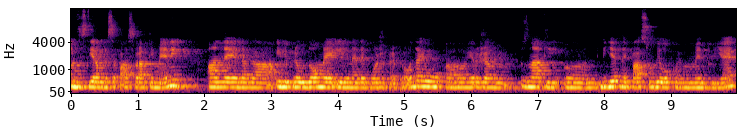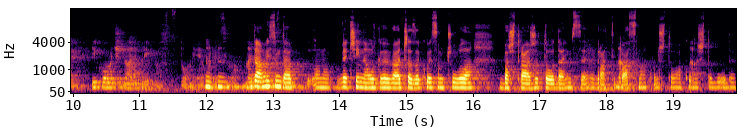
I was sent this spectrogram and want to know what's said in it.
insistiram da se pas vrati meni, a ne da ga ili preudome ili ne da Bože preprodaju, uh, jer želim znati uh, gdje taj pas u bilo kojem momentu je i kome će dalje pripast. To mi je, mm recimo, Da, mislim da ono, većina uzgajivača za koje sam čula baš traže to da im se vrati da. pas nakon što ako nešto bude.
